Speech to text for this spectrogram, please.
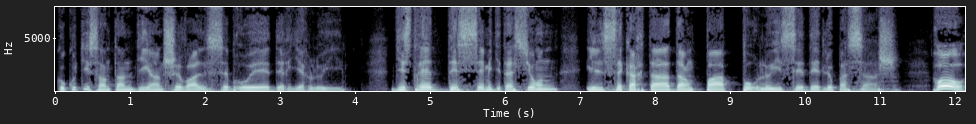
Cocotti s'entendit un cheval s'ébrouer derrière lui. Distrait de ses méditations, il s'écarta d'un pas pour lui céder le passage. Oh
